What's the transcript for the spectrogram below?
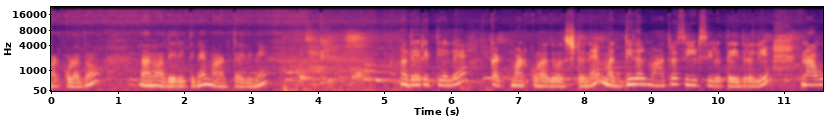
ಮಾಡ್ಕೊಳ್ಳೋದು. ನಾನು ಅದೇ ರೀತಿಯೇ ಮಾಡ್ತಾಯಿದ್ದೀನಿ ಅದೇ ರೀತಿಯಲ್ಲೇ ಕಟ್ ಮಾಡ್ಕೊಳ್ಳೋದು ಅಷ್ಟೇ ಮಧ್ಯದಲ್ಲಿ ಮಾತ್ರ ಸೀಡ್ಸ್ ಇರುತ್ತೆ ಇದರಲ್ಲಿ. ನಾವು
